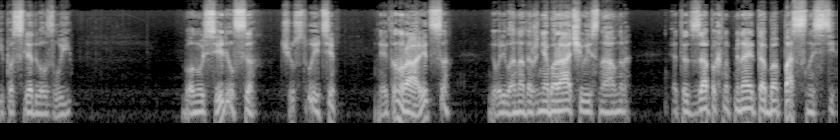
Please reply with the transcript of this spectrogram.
и последовал за Луи. Он усилился, чувствуете? — мне это нравится, — говорила она, даже не оборачиваясь на Авнера. Этот запах напоминает об опасности.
